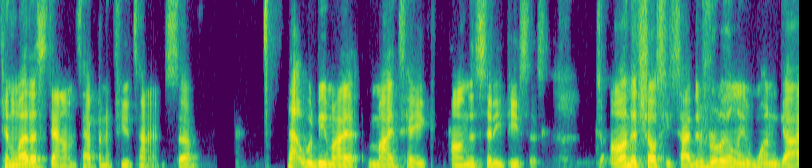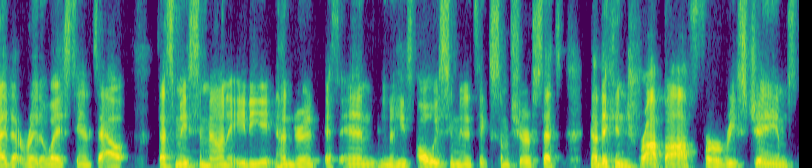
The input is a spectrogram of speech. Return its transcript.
can let us down. It's happened a few times. So That would be my my take on the city pieces. On the Chelsea side, there's really only one guy that right away stands out. That's Mason Mount at 8,800. FN, you know, he's always seeming to take some share of sets. Now they can drop off for Reece James.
